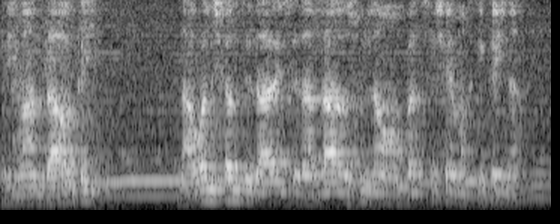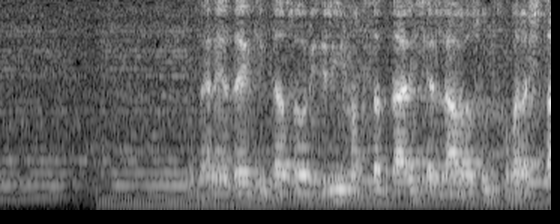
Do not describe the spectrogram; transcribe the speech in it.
د ایمان دعوا کوي نو اول شرط دا دی چې د الله رسول الله هم بل څه شی مخکې کوي نه په نږدې کې تاسو اورېدلي مقصد دا دی چې الله او رسول خبره شته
